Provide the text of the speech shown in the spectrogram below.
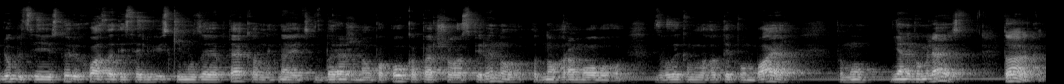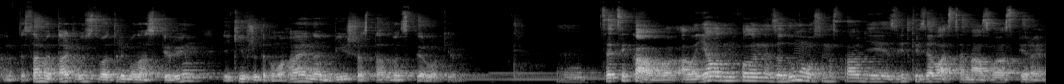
любить цією історією хвастатися Львівський музей аптека. В них навіть збережена упаковка першого аспірину однограмового з великим логотипом Bayer. Тому я не помиляюсь. Так, саме так людство отримало аспірин, який вже допомагає нам більше 120 років. Е, Це цікаво, але я от ніколи не задумувався насправді, звідки взялася ця назва аспірин.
